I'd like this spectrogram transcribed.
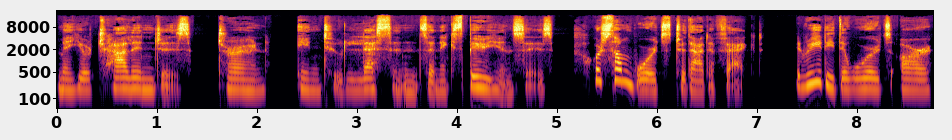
May your challenges turn into lessons and experiences, or some words to that effect. Really, the words are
